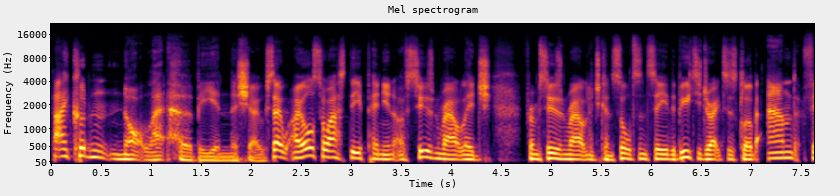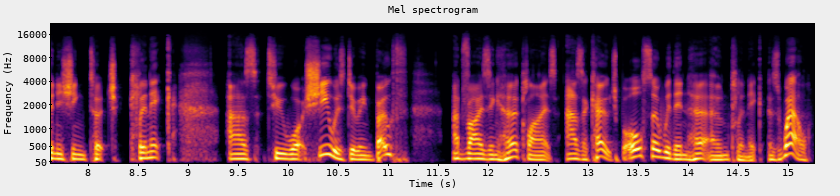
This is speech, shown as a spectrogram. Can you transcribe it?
that I couldn't not let her be in the show. So I also asked the opinion of Susan Routledge from Susan Routledge Consultancy, the Beauty Directors Club, and Finishing Touch Clinic as to what she was doing, both advising her clients as a coach, but also within her own clinic as well.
